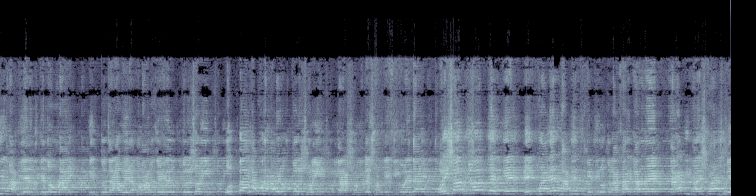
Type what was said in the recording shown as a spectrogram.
তাফসীর মাহফিলের দিকে দৌড়ায়। কিন্তু যারা ওই রকম আবু জেহেলের উত্তরসূরি উতবা আবু লাহাবের উত্তরসূরি তারা সঙ্গে সঙ্গে কি করে দেয়? ওই সব যুবকদেরকে এই কোরআনের মাহফিল থেকে বিরত রাখার কারণে তারা কি করে? সরাসরি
